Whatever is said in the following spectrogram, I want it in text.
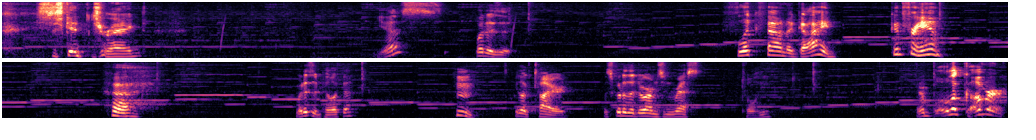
He's just getting dragged. Yes? What is it? Flik found a guide. Good for him. What is it, Pilika? Hmm, you look tired. Let's go to the dorms and rest, told he. Gonna blow the cover!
